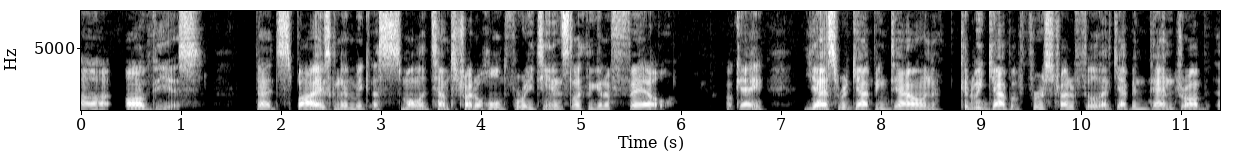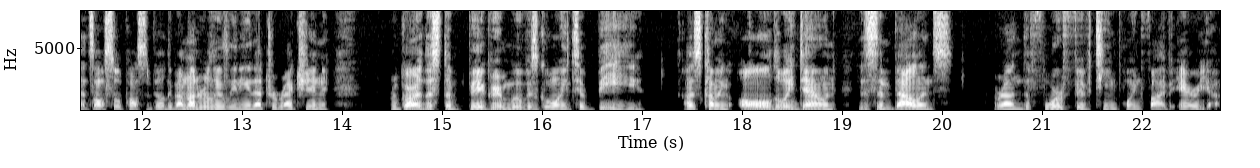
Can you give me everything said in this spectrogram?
uh, obvious that SPY is going to make a small attempt to try to hold 418 and it's likely going to fail. Okay. Yes, we're gapping down. Could we gap up first, try to fill that gap and then drop? That's also a possibility, but I'm not really leaning in that direction. regardless, the bigger move is going to be us coming all the way down this imbalance around the 415.5 area.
